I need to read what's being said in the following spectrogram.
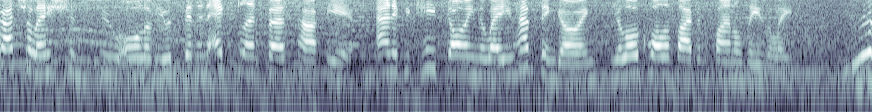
Congratulations to all of you. It's been an excellent first half year. And if you keep going the way you have been going, you'll all qualify for the finals easily. Well,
